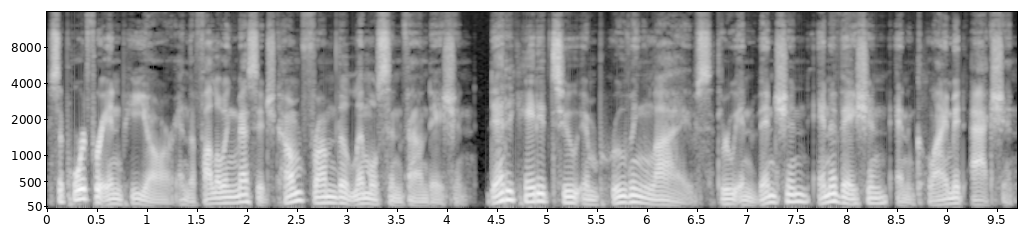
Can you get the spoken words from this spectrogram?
Support for NPR and the following message come from the Lemelson Foundation, dedicated to improving lives through invention, innovation, and climate action.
